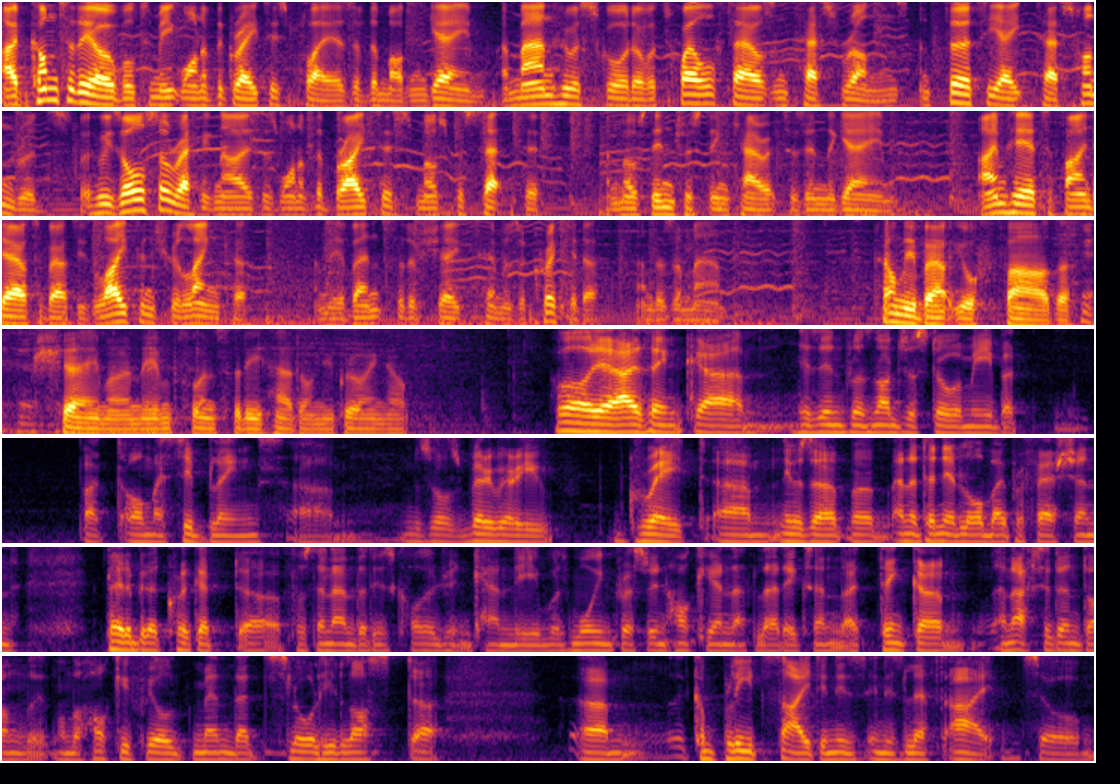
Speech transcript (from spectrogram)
I've come to the Oval to meet one of the greatest players of the modern game, a man who has scored over 12,000 Test runs and 38 Test hundreds, but who is also recognised as one of the brightest, most perceptive and most interesting characters in the game. I'm here to find out about his life in Sri Lanka and the events that have shaped him as a cricketer and as a man. Tell me about your father, Shema, and the influence that he had on you growing up. Well, yeah, I think um, his influence not just over me, but but all my siblings um, was always very, very great. Um, he was a, a, an attorney at law by profession. Played a bit of cricket uh, for St Anthony's College in Kandy. Was more interested in hockey and athletics, and I think um, an accident on the on the hockey field meant that slowly he lost uh, um, complete sight in his in his left eye. So,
